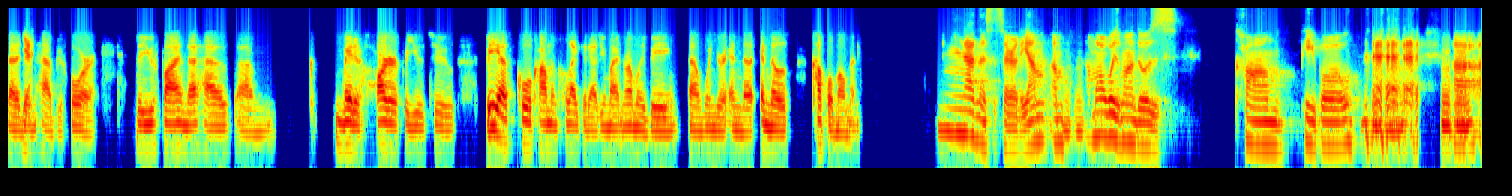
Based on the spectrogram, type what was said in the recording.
that it yeah. didn't have before? Do you find that has um, made it harder for you to be as cool, calm, and collected as you might normally be uh, when you're in the in those couple moments? Not necessarily. I'm I'm mm-hmm. I'm always one of those calm people. Mm-hmm. mm-hmm. Uh,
